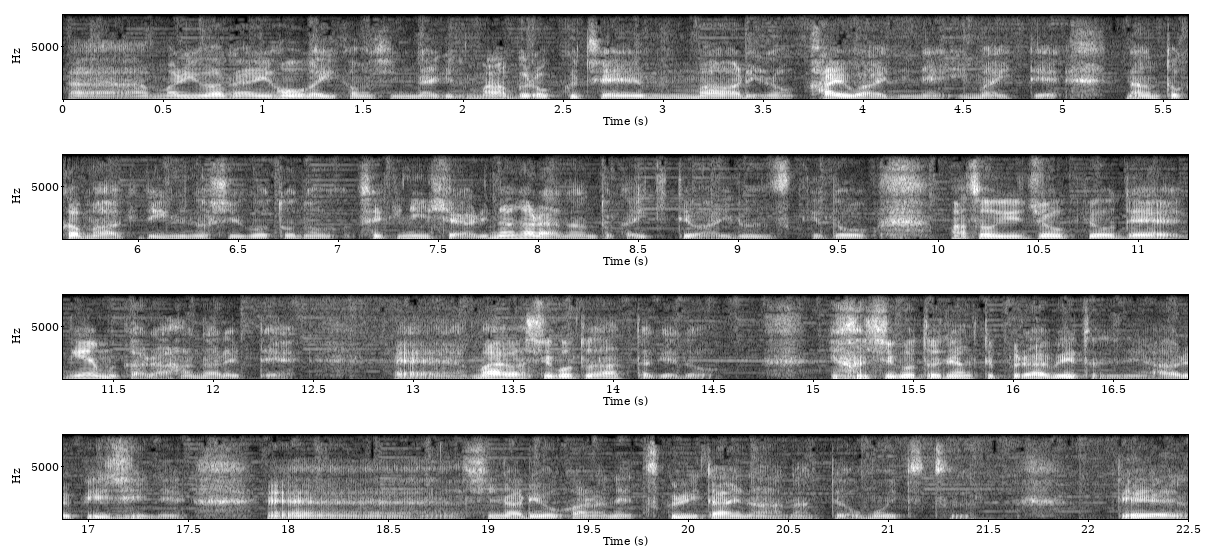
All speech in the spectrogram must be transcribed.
あ、あんまり言わない方がいいかもしれないけど、まあブロックチェーン周りの界隈にね、今いて、なんとかマーケティングの仕事の責任者やりながらなんとか生きてはいるんですけど、まあそういう状況でゲームから離れて、えー、前は仕事だったけど、仕事じゃなくてプライベートでね、RPG ね、えー、シナリオからね、作りたいななんて思いつつ、で、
